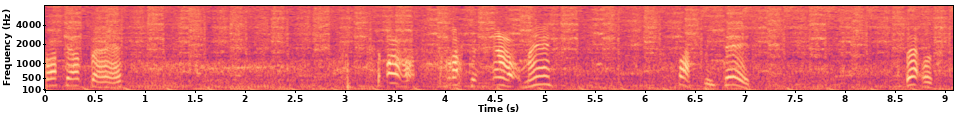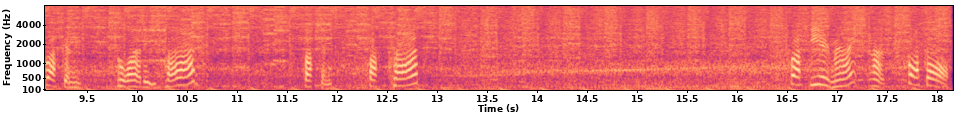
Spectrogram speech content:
fucked up bad. Oh, fucking hell, oh, man. Fuck me dead. That was fucking bloody hard. Fucking fuck hard. Fuck you, mate. No, fuck off.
